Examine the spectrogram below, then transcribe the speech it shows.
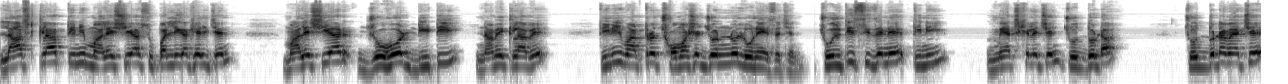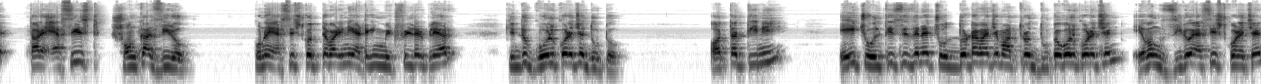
লাস্ট ক্লাব তিনি মালয়েশিয়া সুপার লিগা খেলছেন। মালয়েশিয়ার জোহর ডিটি নামে ক্লাবে তিনি মাত্র ছ মাসের জন্য লোনে এসেছেন। চলতি সিজনে তিনি ম্যাচ খেলেছেন চোদ্দোটা। চোদ্দোটা ম্যাচে তার অ্যাসিস্ট সংখ্যা জিরো কোনো অ্যাসিস্ট করতে পারেনি অ্যাটাকিং মিডফিল্ডার প্লেয়ার কিন্তু গোল করেছে দুটো। অর্থাৎ তিনি এই চলতি সিজনে চোদ্দোটা ম্যাচে মাত্র দুটো গোল করেছেন এবং জিরো অ্যাসিস্ট করেছেন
